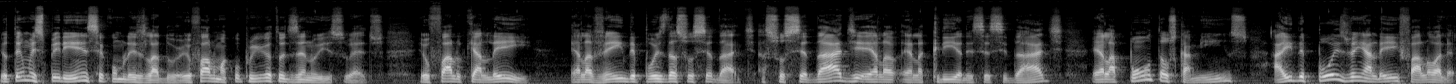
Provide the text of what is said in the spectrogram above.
Eu tenho uma experiência como legislador. Eu falo uma coisa, por que eu estou dizendo isso, Edson? Eu falo que a lei ela vem depois da sociedade. A sociedade ela, ela cria necessidade, ela aponta os caminhos, aí depois vem a lei e fala, olha,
